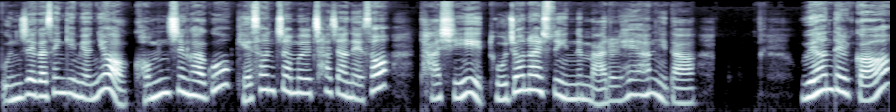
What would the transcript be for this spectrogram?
문제가 생기면요, 검증하고 개선점을 찾아내서 다시 도전할 수 있는 말을 해야 합니다. 왜 안 될까?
